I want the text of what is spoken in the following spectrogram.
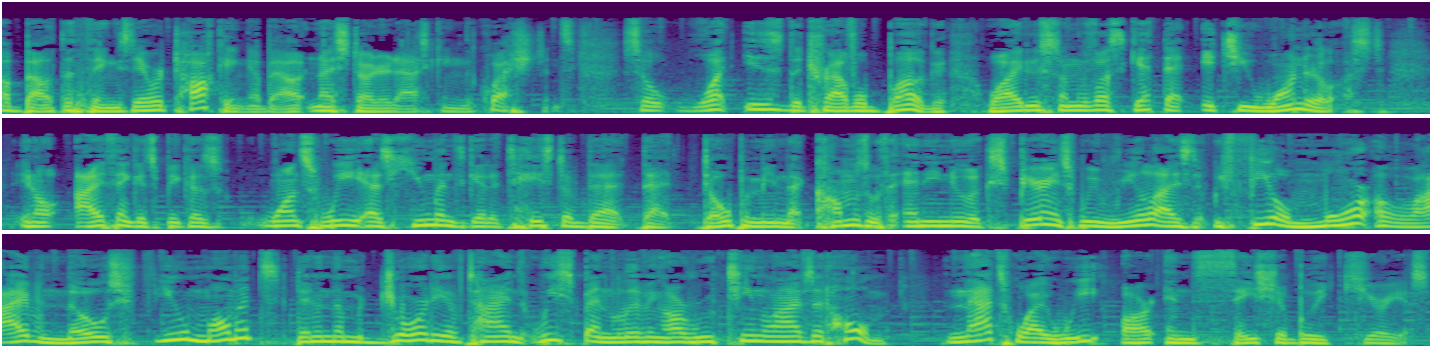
about the things they were talking about, and I started asking the questions. So, what is the travel bug? Why do some of us get that itchy wanderlust? You know, I think it's because once we as humans get a taste of that that dopamine that comes with any new experience, we realize that we feel more alive in those few moments than in the majority of time that we spend living our routine lives at home. And that's why we are insatiably curious.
